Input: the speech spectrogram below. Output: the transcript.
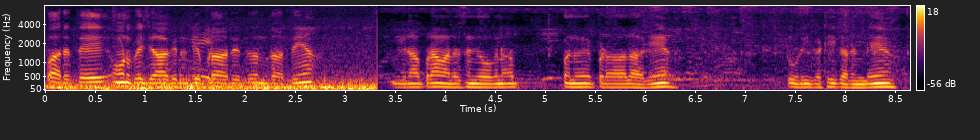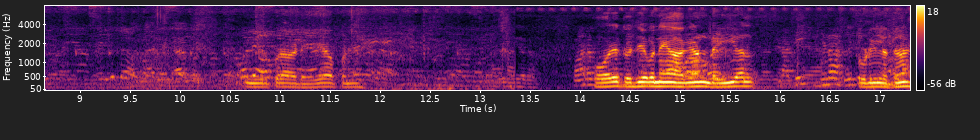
ਭਰ ਤੇ ਹੁਣ ਫਿਰ ਜਾ ਕੇ ਦੂਜੇ ਪੜਾਅ ਤੇ ਤੁਹਾਨੂੰ ਦੱਸਦੇ ਆ। ਵੀਰਾਂ ਭਰਾਵਾਂ ਦੇ ਸੰਯੋਗ ਨਾਲ ਪੰਜਵੇਂ ਪੜਾਅ ਲਾ ਗਏ ਆ। ਤੂੜੀ ਇਕੱਠੀ ਕਰਨ ਦੇ ਆ। ਵੀਰ ਭਰਾ ਡੇ ਆ ਆਪਣੇ। ਹੋਰ ਇਹ ਦੂਜੇ ਬੰਨੇ ਆ ਗਏ ਹੁਣ ਡਈ ਆ ਤੂੜੀ ਲੱਦਣਾ।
